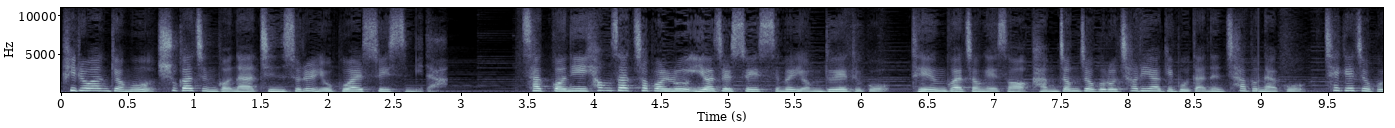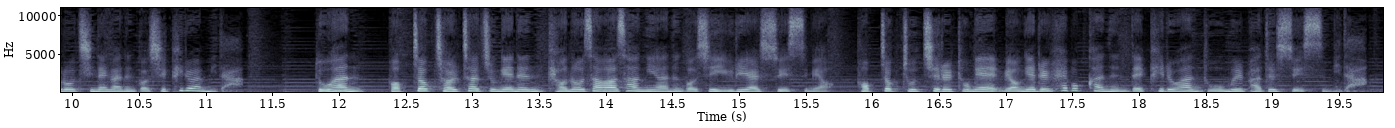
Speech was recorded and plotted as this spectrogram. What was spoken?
필요한 경우 추가 증거나 진술을 요구할 수 있습니다. 사건이 형사처벌로 이어질 수 있음을 염두에 두고 대응 과정에서 감정적으로 처리하기보다는 차분하고 체계적으로 진행하는 것이 필요합니다. 또한 법적 절차 중에는 변호사와 상의하는 것이 유리할 수 있으며 법적 조치를 통해 명예를 회복하는 데 필요한 도움을 받을 수 있습니다.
